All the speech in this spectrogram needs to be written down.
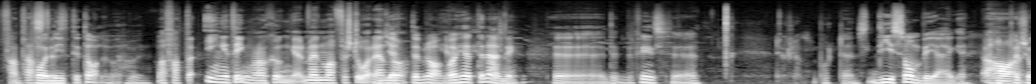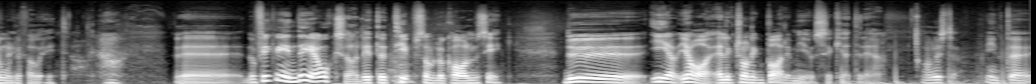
Fantastiskt. 90-talet var det. Man fattar ingenting vad de sjunger, men man förstår ändå. Jättebra. Vad heter den? Eh, det, det finns... Eh, jag har glömt bort den. Die Zombie Jäger. Min personlig favorit. Eh, då fick vi in det också. Lite Mm. tips om lokal musik. Du, e, ja, Electronic Body Music heter det. Ja, just det. Inte...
